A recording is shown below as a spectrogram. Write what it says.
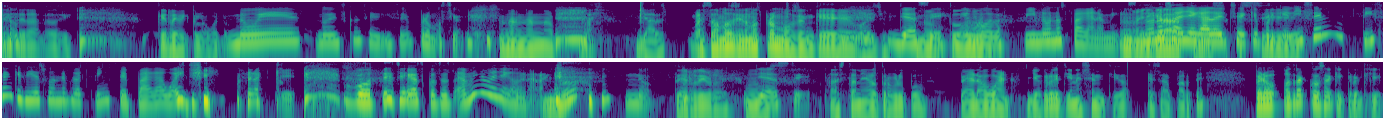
literal. Qué ridículo, bueno. No es, no es como se dice, promoción. No, no, no. Ay, ya estamos haciendo más promoción que YG. Ya No, sé, ni mal. modo. Y no nos pagan, amigos. Ay, no nos ha llegado el cheque sí. porque dicen, dicen que si eres fan de Blackpink, te paga YG para que votes y hagas cosas. A mí no me ha llegado nada. ¿No? No, Terrible. Vamos ya sé. a estanear otro grupo. Pero bueno, yo creo que tiene sentido esa parte. Pero otra cosa que creo que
